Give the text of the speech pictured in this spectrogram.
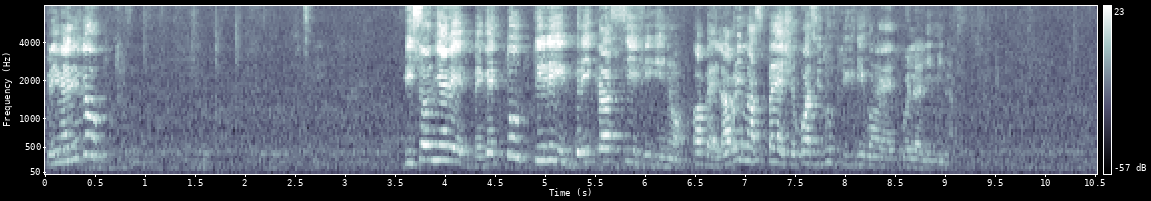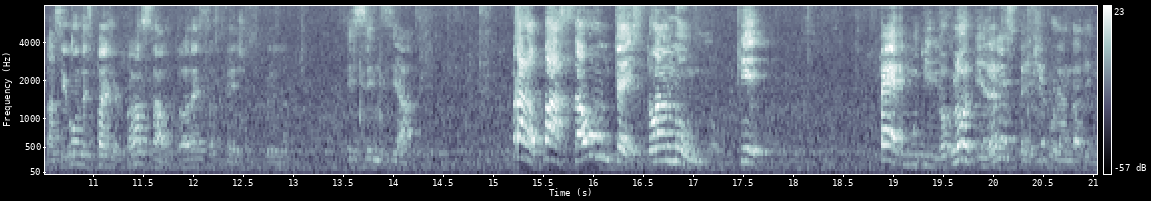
Prima di tutto bisognerebbe che tutti i libri classifichino vabbè la prima specie quasi tutti dicono che è quella eliminata. La seconda specie è quella assalto la terza specie è quella essenziale. Però basta un testo al mondo che permuti l'ordine delle specie e voi andate in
